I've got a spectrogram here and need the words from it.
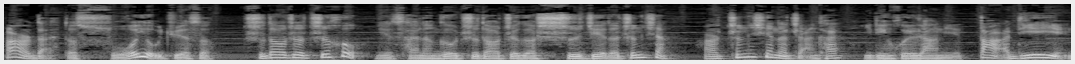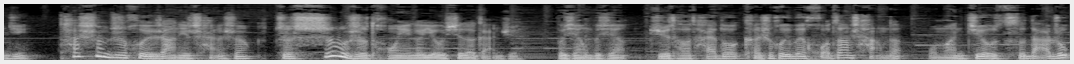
二代的所有角色。直到这之后，你才能够知道这个世界的真相。而真相的展开，一定会让你大跌眼镜。它甚至会让你产生这是不是同一个游戏的感觉。不行不行，剧透太多可是会被火葬场的。我们就此打住。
